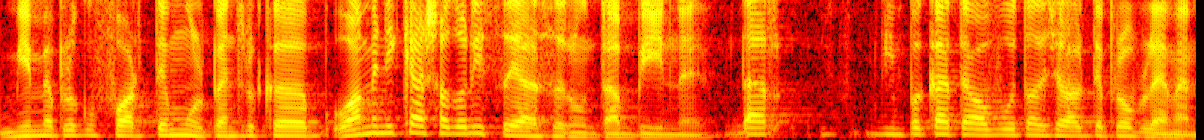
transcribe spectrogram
mie mi-a plăcut foarte mult, pentru că oamenii chiar și-au dorit să iasă nunta bine. Dar din păcate au avut toate celelalte probleme.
